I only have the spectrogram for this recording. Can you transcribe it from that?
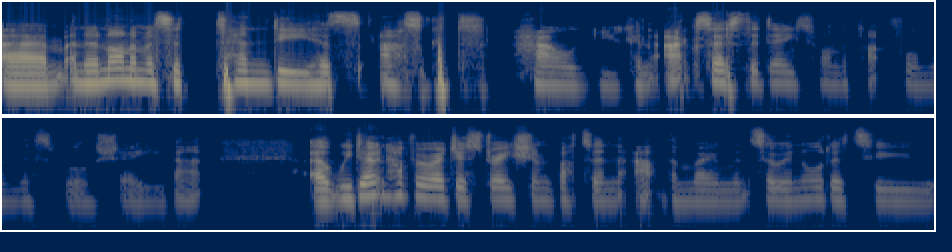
Um, an anonymous attendee has asked how you can access the data on the platform and this will show you that. Uh, we don't have a registration button at the moment, so in order to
